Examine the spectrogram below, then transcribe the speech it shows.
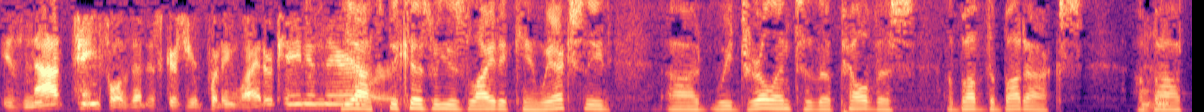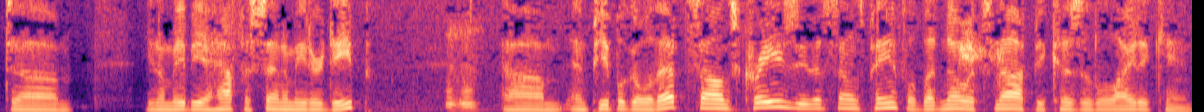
is not painful. Is that just because you're putting lidocaine in there? Yeah, it's because we use lidocaine. We actually uh, we drill into the pelvis above the buttocks Mm-hmm. about um, you know maybe a half a centimeter deep. Mhm. Um, and people go, well, that sounds crazy. That sounds painful. But no, it's not because of the lidocaine.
